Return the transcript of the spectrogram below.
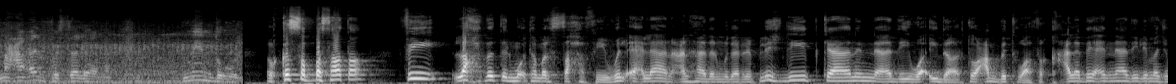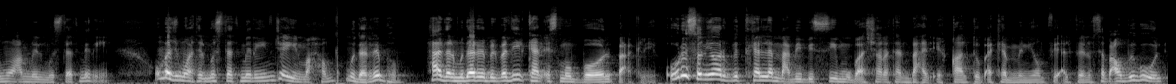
مع ألف سلامة. مين دول؟ القصة ببساطة في لحظة المؤتمر الصحفي والإعلان عن هذا المدرب الجديد كان النادي وإدارته عم بتوافق على بيع النادي لمجموعة من المستثمرين. ومجموعة المستثمرين جايين معهم مدربهم. هذا المدرب البديل كان اسمه بول باكلي. وروسينيور بيتكلم مع بي بي سي مباشرة بعد إقالته بأكم من يوم في 2007 وبيقول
